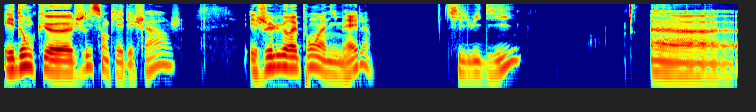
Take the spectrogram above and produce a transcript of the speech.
Et donc, euh, je lis son cahier des charges et je lui réponds un email qui lui dit euh,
